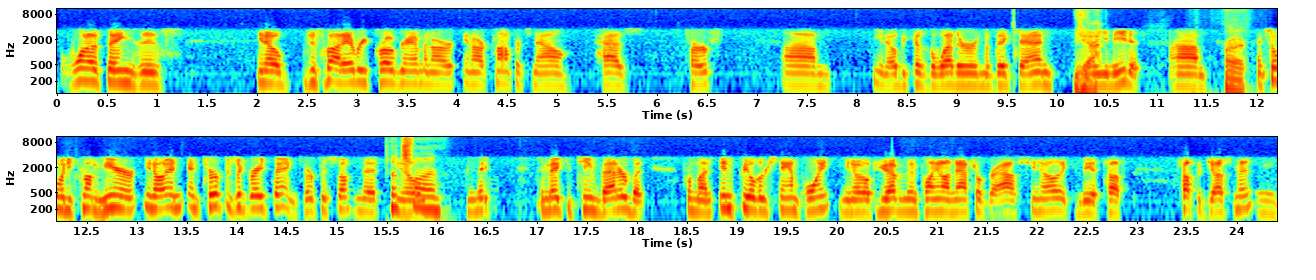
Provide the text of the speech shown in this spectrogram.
one of the things is, you know, just about every program in our in our conference now has turf. Um, you know, because the weather in the Big Ten, yeah. you, know, you need it. Um, right. And so when you come here, you know, and, and turf is a great thing. Turf is something that That's you know fine. can make can make your team better. But from an infielder standpoint, you know, if you haven't been playing on natural grass, you know, it can be a tough tough adjustment. And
